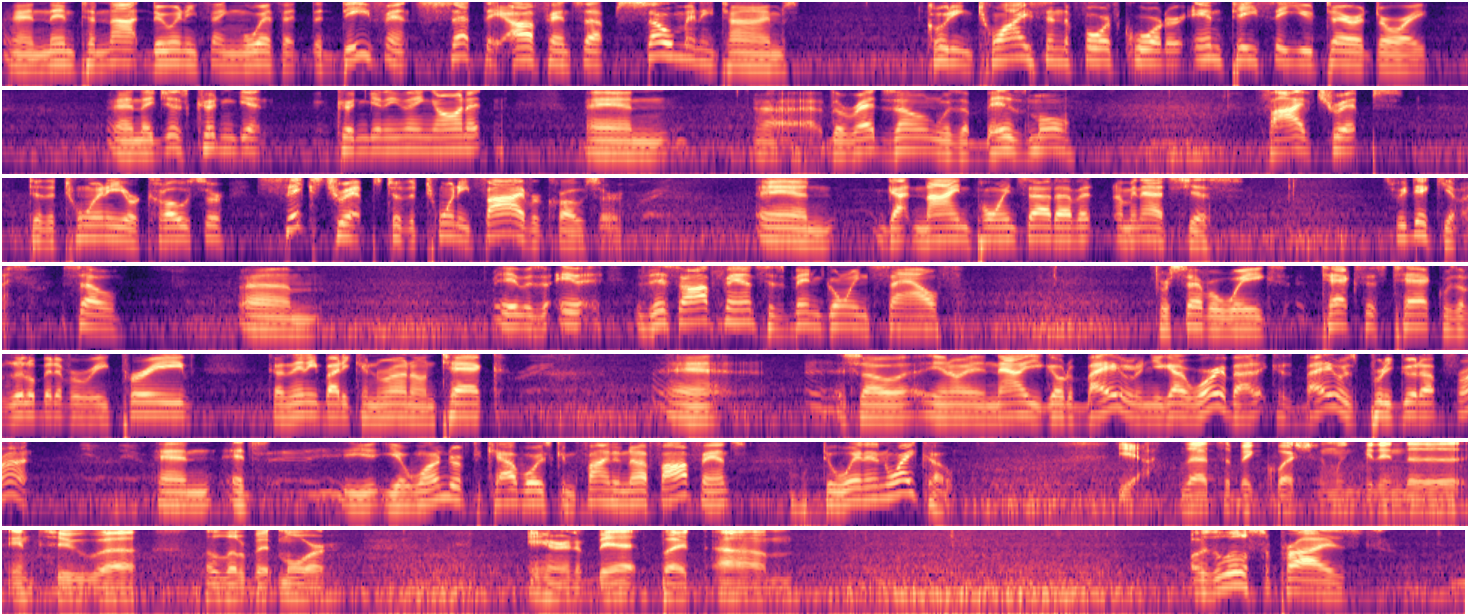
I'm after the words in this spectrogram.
And then to not do anything with it, the defense set the offense up so many times, including twice in the fourth quarter in TCU territory, and they just couldn't get couldn't get anything on it. And uh, the red zone was abysmal. Five trips to the 20 or closer, six trips to the 25 or closer, and got nine points out of it. I mean, that's just it's ridiculous. So, um, it was it, this offense has been going south for several weeks. Texas Tech was a little bit of a reprieve because anybody can run on Tech. Uh, so you know, and now you go to Baylor and you got to worry about it because Baylor's pretty good up front, and it's you, you wonder if the Cowboys can find enough offense to win in Waco. Yeah, that's a big question. We can get into into uh, a little bit more here in a bit, but um, I was a little surprised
